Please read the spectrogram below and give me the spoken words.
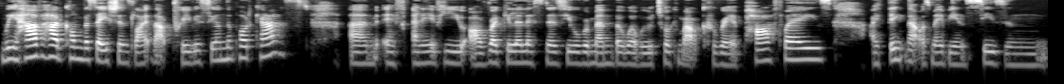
We have had conversations like that previously on the podcast. Um, if any of you are regular listeners, you'll remember when we were talking about career pathways. I think that was maybe in season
